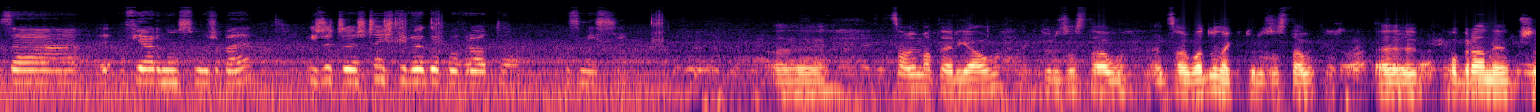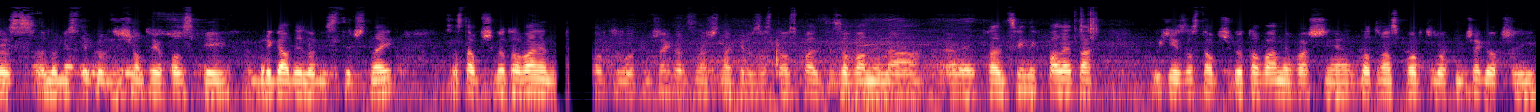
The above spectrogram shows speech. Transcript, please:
za e, ofiarną służbę i życzę szczęśliwego powrotu z misji. E, cały materiał, który został, cały ładunek, który został e, pobrany przez logistyków z 10 Polskiej Brygady Logistycznej, został przygotowany do transportu lotniczego, to znaczy najpierw został spaletyzowany na e, tradycyjnych paletach, później został przygotowany właśnie do transportu lotniczego, czyli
